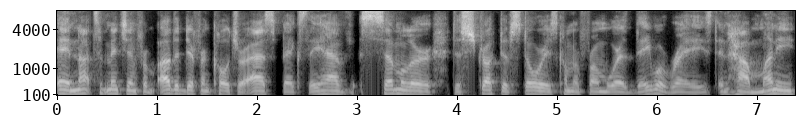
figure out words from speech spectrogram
And not to mention from other different cultural aspects, they have similar destructive stories coming from where they were raised and how money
